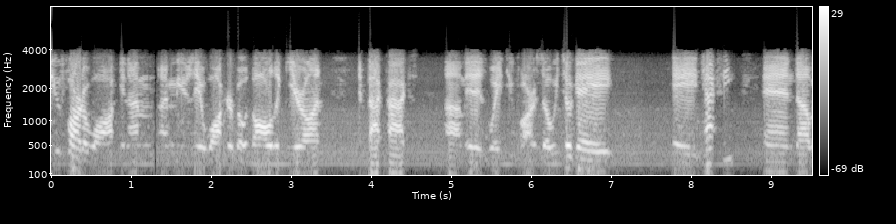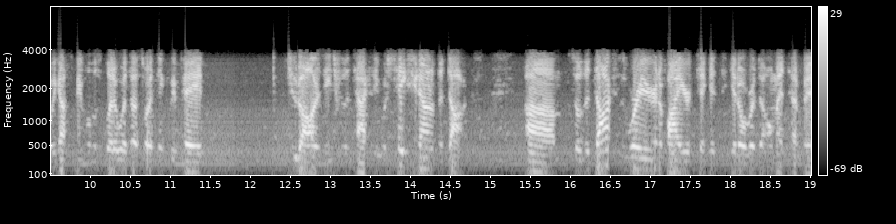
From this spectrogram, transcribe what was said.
too far to walk. And I'm I'm usually a walker, but with all the gear on and backpacks, um, it is way too far. So we took a a taxi, and uh, we got some people to split it with us. So I think we paid two dollars each for the taxi, which takes you down to the docks. Um, so the docks is where you're going to buy your ticket to get over to Ometepe.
